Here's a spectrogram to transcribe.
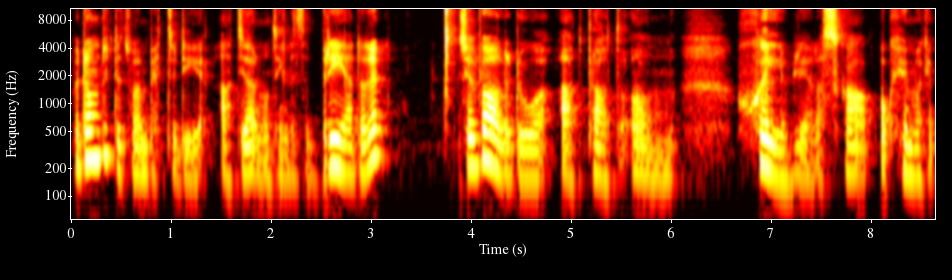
Men de tyckte att det var en bättre idé att göra någonting lite bredare. Så jag valde då att prata om självledarskap och hur man kan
